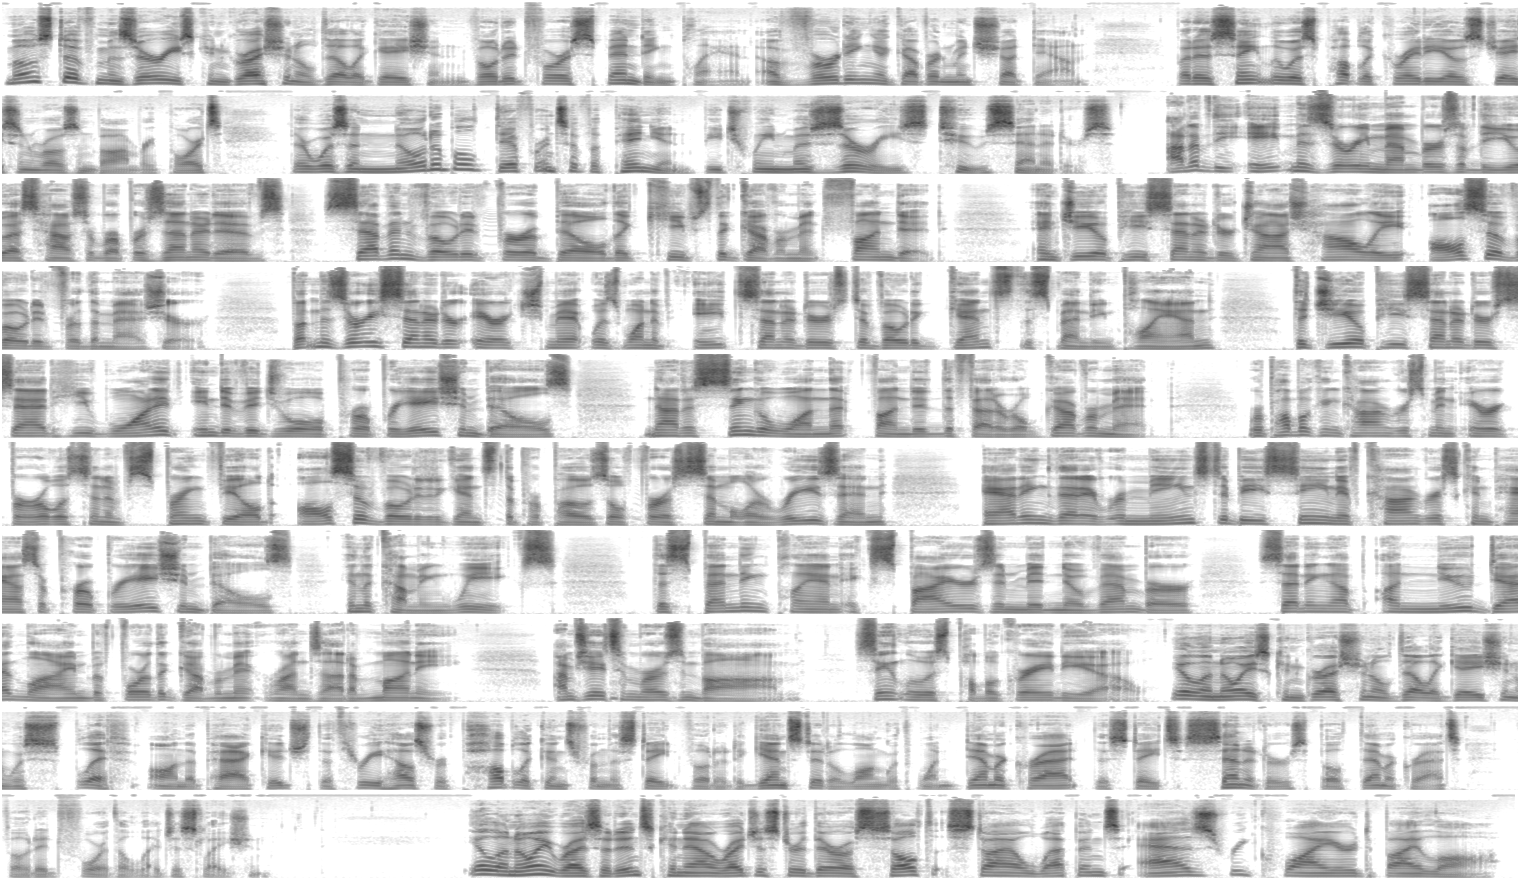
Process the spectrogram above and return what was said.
Most of Missouri's congressional delegation voted for a spending plan averting a government shutdown. But as St. Louis Public Radio's Jason Rosenbaum reports, there was a notable difference of opinion between Missouri's two senators. Out of the eight Missouri members of the U.S. House of Representatives, seven voted for a bill that keeps the government funded and GOP Senator Josh Hawley also voted for the measure. But Missouri Senator Eric Schmitt was one of eight senators to vote against the spending plan. The GOP senator said he wanted individual appropriation bills, not a single one that funded the federal government. Republican Congressman Eric Burlison of Springfield also voted against the proposal for a similar reason, adding that it remains to be seen if Congress can pass appropriation bills in the coming weeks. The spending plan expires in mid November, setting up a new deadline before the government runs out of money. I'm Jason Rosenbaum. St. Louis Public Radio. Illinois' congressional delegation was split on the package. The three House Republicans from the state voted against it, along with one Democrat. The state's senators, both Democrats, voted for the legislation. Illinois residents can now register their assault style weapons as required by law.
